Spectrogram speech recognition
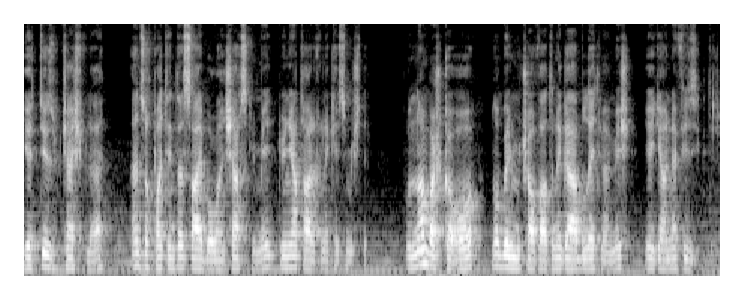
700 kəşflə ən çox patentə sahib olan şəxs kimi dünya tarixinə keçmişdir. Bundan başqa o, Nobel mükafatını qəbul etməmiş yeganə fizikdir.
